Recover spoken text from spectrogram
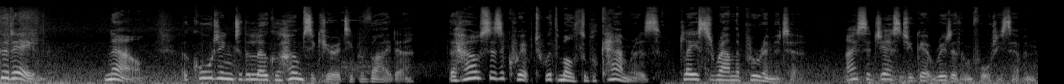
Good aim. Now, according to the local home security provider, the house is equipped with multiple cameras placed around the perimeter. I suggest you get rid of them, 47.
